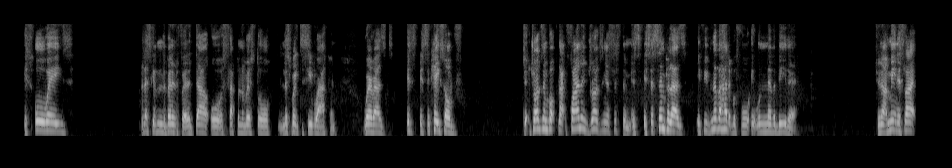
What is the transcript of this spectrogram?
it's always let's give them the benefit of the doubt or slap on the wrist or let's wait to see what happened. Whereas it's it's a case of drugs and like finding drugs in your system. It's it's as simple as if you've never had it before, it will never be there. Do you know what I mean? It's like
